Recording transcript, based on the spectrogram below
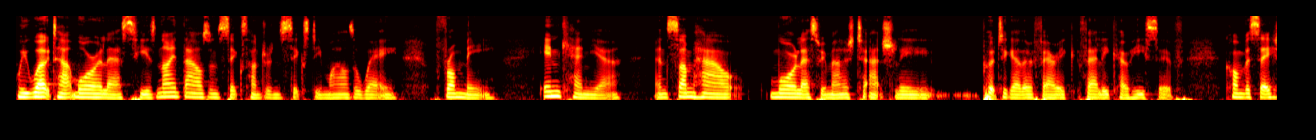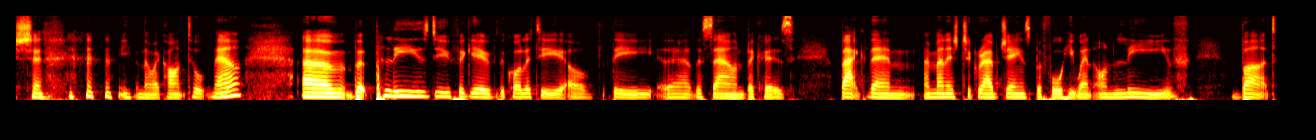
we worked out more or less he is 9,660 miles away from me in Kenya, and somehow, more or less, we managed to actually put together a fairly, fairly cohesive conversation, even though I can't talk now. Um, but please do forgive the quality of the uh, the sound because back then I managed to grab James before he went on leave, but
